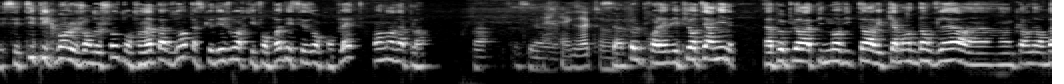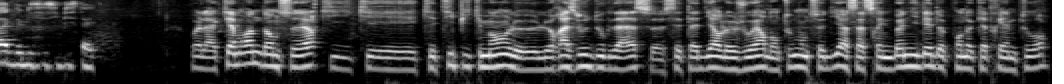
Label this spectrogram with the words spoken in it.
Et c'est typiquement le genre de choses dont on n'a pas besoin parce que des joueurs qui font pas des saisons complètes, on en a plein. Voilà, c'est, euh, Exactement. c'est un peu le problème. Et puis on termine un peu plus rapidement, Victor, avec Cameron Dantzler, un, un cornerback de Mississippi State. Voilà, Cameron Dancer qui, qui, est, qui est typiquement le, le Razoo Douglas, euh, c'est-à-dire le joueur dont tout le monde se dit ah ça serait une bonne idée de prendre au quatrième tour.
